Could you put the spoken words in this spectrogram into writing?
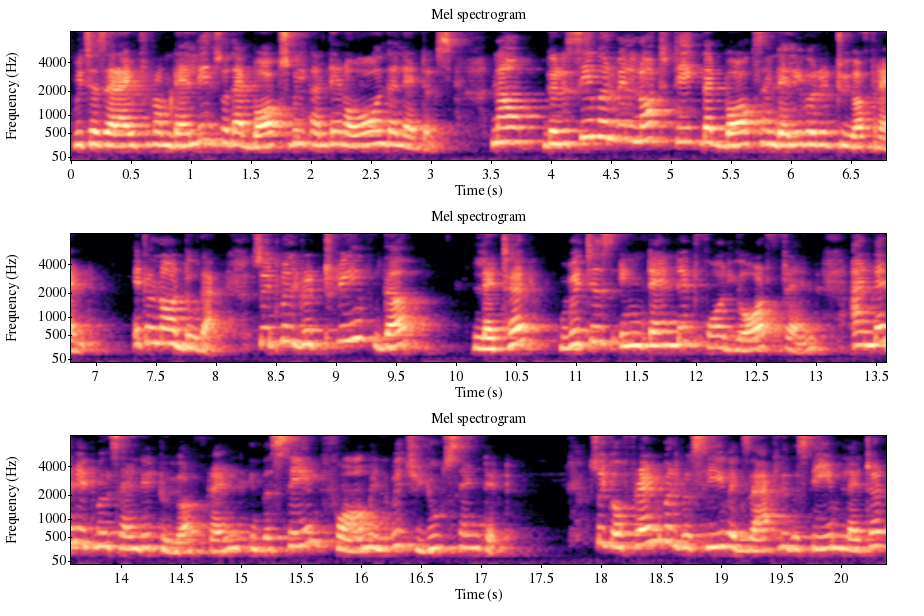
which has arrived from delhi so that box will contain all the letters now the receiver will not take that box and deliver it to your friend it will not do that so it will retrieve the letter which is intended for your friend and then it will send it to your friend in the same form in which you sent it. So your friend will receive exactly the same letter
